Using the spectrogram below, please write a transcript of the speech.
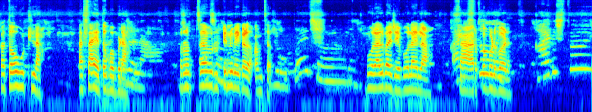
का तो उठला. असा आहे तो बबडा. रोजचं रुटीन वेगळं आमचं. बोलायला पाहिजे बोलायला. सारखं बडबड. काय दिसतंय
